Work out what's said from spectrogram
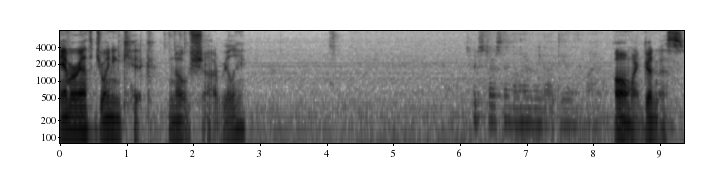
Amouranth joining kick. No shot, really? Twitch Star sends a hundred million dollar deal in. Oh my goodness.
